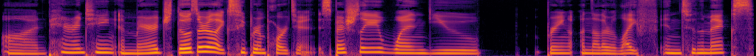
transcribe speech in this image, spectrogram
on parenting and marriage. Those are like super important, especially when you bring another life into the mix.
